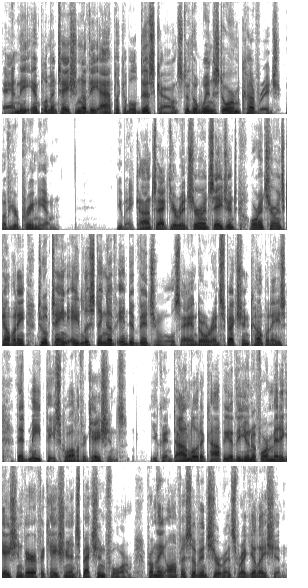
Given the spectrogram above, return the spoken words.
and the implementation of the applicable discounts to the windstorm coverage of your premium. You may contact your insurance agent or insurance company to obtain a listing of individuals and or inspection companies that meet these qualifications. You can download a copy of the Uniform Mitigation Verification Inspection Form from the Office of Insurance Regulation.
